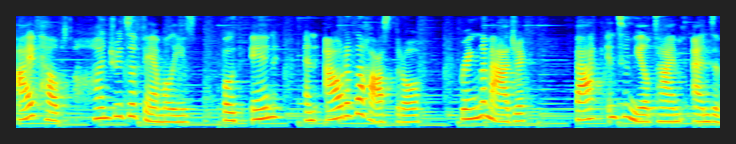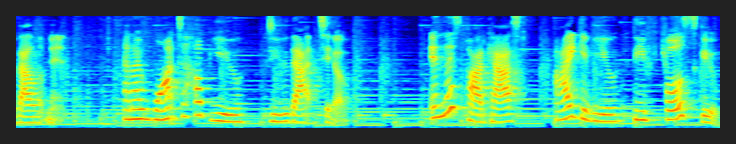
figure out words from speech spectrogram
I've helped hundreds of families, both in and out of the hospital, bring the magic back into mealtime and development. And I want to help you do that too. In this podcast, I give you the full scoop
